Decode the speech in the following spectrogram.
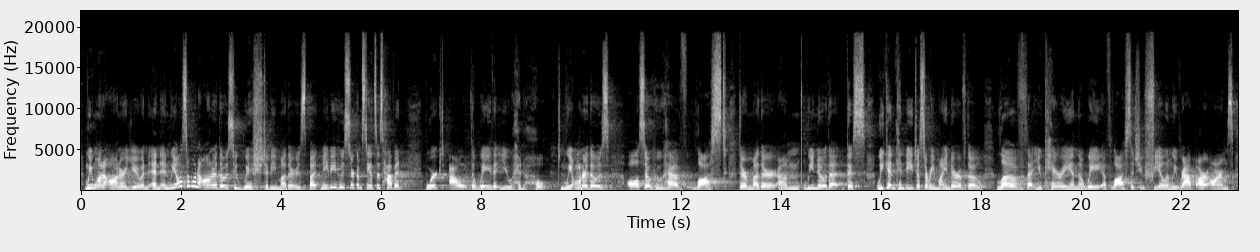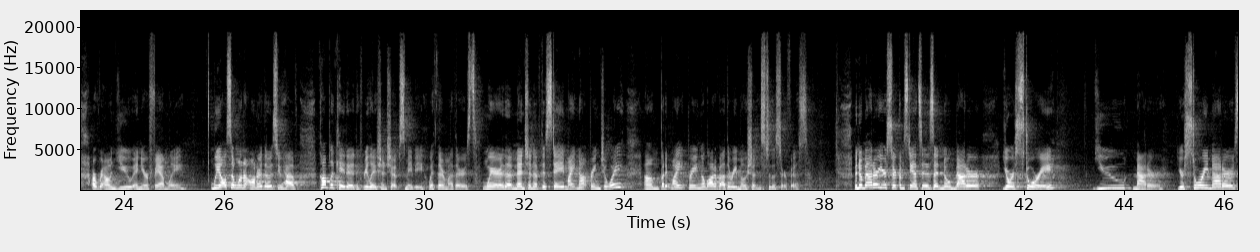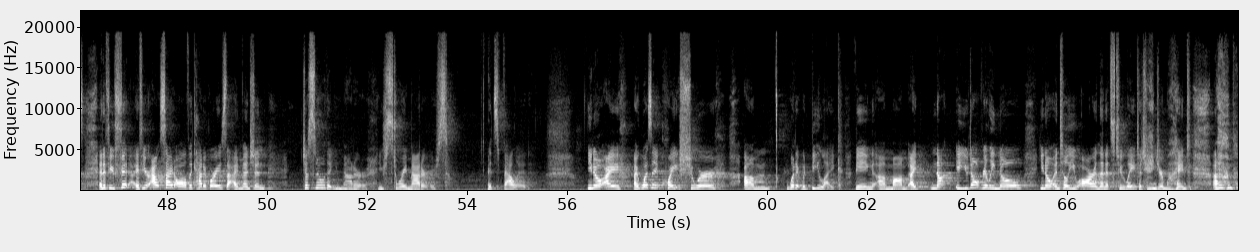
We want to honor you, and, and, and we also want to honor those who wish to be mothers, but maybe whose circumstances haven't worked out the way that you had hoped. And we honor those also who have lost their mother. Um, we know that this weekend can be just a reminder of the love that you carry and the weight of loss that you feel, and we wrap our arms around you and your family. We also want to honor those who have complicated relationships, maybe, with their mothers, where the mention of this day might not bring joy, um, but it might bring a lot of other emotions to the surface. But no matter your circumstances and no matter your story, you matter. Your story matters. And if you fit, if you're outside all the categories that I mentioned, just know that you matter. Your story matters. It's valid. You know, I, I wasn't quite sure um, what it would be like being a mom. I not you don't really know, you know, until you are, and then it's too late to change your mind. Um,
